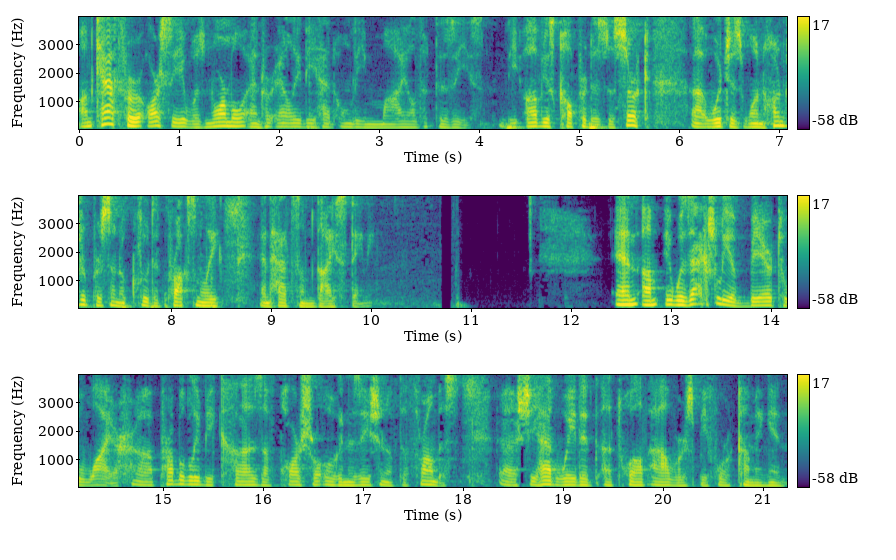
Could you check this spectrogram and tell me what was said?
On cath, her RCA was normal and her LAD had only mild disease. The obvious culprit is the circ, uh, which is 100% occluded proximally and had some dye staining. And um, it was actually a bear to wire, uh, probably because of partial organization of the thrombus. Uh, she had waited uh, 12 hours before coming in.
